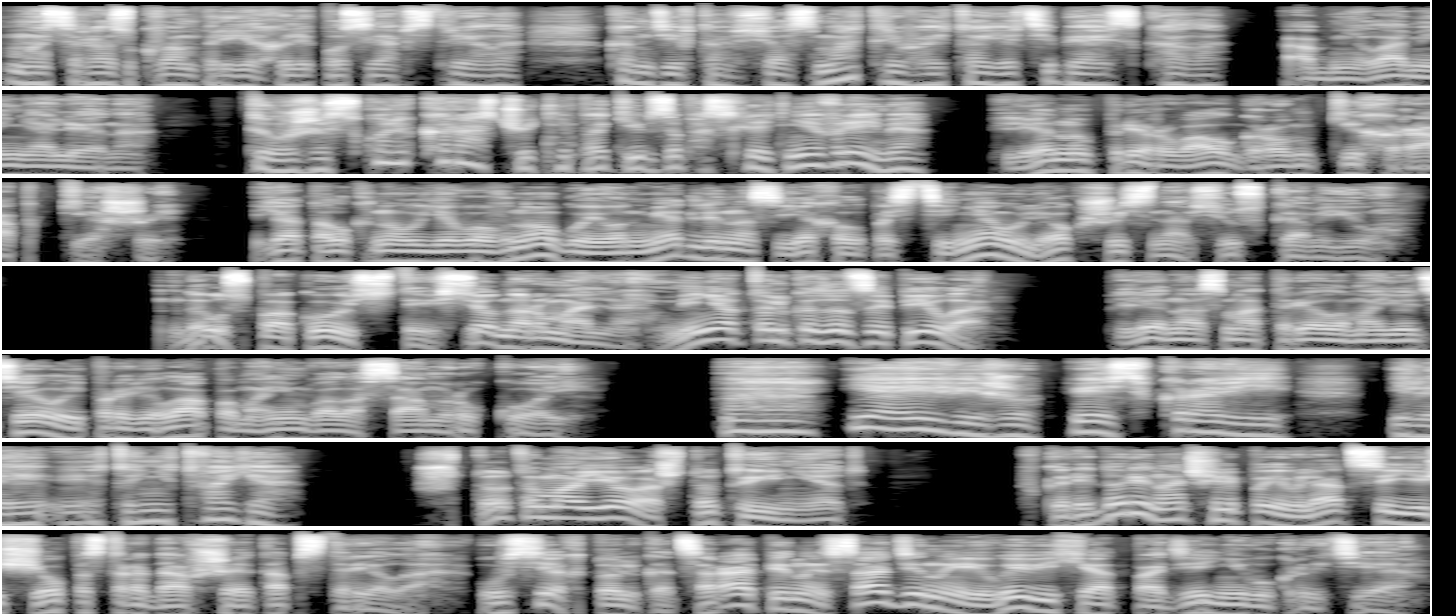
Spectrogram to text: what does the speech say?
«Мы сразу к вам приехали после обстрела. Комдив там все осматривает, а я тебя искала», — обняла меня Лена. «Ты уже сколько раз чуть не погиб за последнее время?» Лену прервал громкий храп Кеши. Я толкнул его в ногу, и он медленно съехал по стене, улегшись на всю скамью. «Да успокойся ты, все нормально. Меня только зацепило». Лена осмотрела мое тело и провела по моим волосам рукой. «А, я и вижу, весь в крови. Или это не твоя?» «Что-то мое, а что-то и нет». В коридоре начали появляться еще пострадавшие от обстрела. У всех только царапины, ссадины и вывихи от падений в укрытие.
